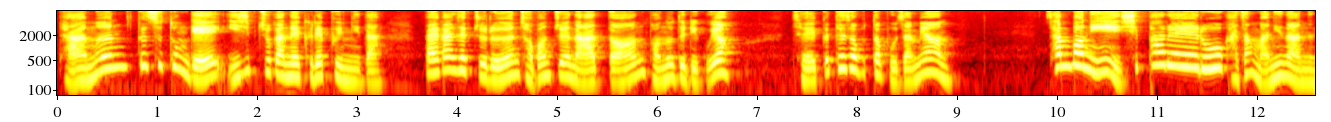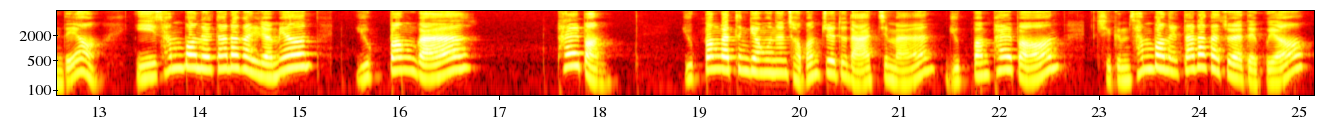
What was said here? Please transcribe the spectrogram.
다음은 끝수 통계 20주간의 그래프입니다. 빨간색 줄은 저번 주에 나왔던 번호들이고요. 제 끝에서부터 보자면 3번이 18회로 가장 많이 나왔는데요. 이 3번을 따라가려면 6번과 8번. 6번 같은 경우는 저번 주에도 나왔지만 6번, 8번 지금 3번을 따라가 줘야 되고요.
